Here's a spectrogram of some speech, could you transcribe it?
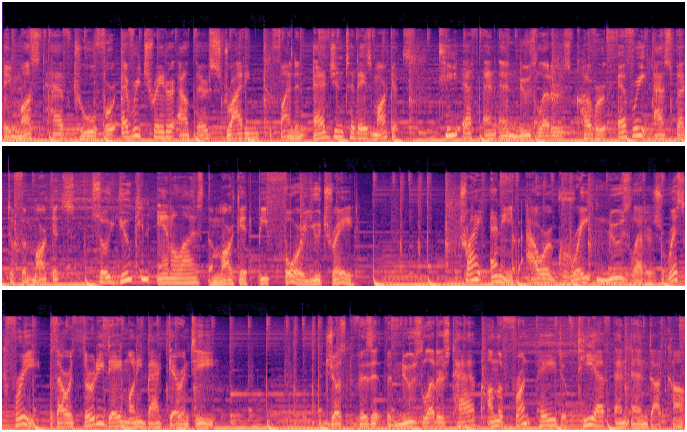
a must have tool for every trader out there striving to find an edge in today's markets. TFNN newsletters cover every aspect of the markets so you can analyze the market before you trade. Try any of our great newsletters risk free with our 30 day money back guarantee. Just visit the newsletters tab on the front page of TFNN.com.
